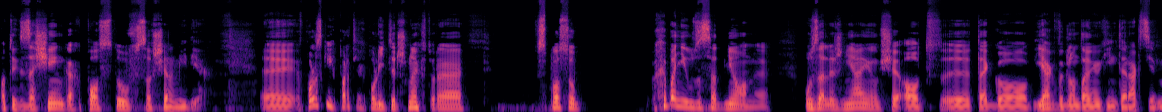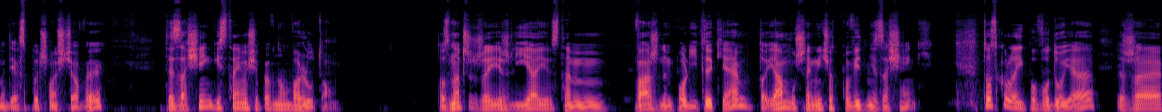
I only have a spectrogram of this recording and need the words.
o tych zasięgach postów w social mediach. E, w polskich partiach politycznych, które w sposób chyba nieuzasadniony uzależniają się od e, tego, jak wyglądają ich interakcje w mediach społecznościowych, te zasięgi stają się pewną walutą. To znaczy, że jeżeli ja jestem ważnym politykiem, to ja muszę mieć odpowiednie zasięgi. To z kolei powoduje, że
